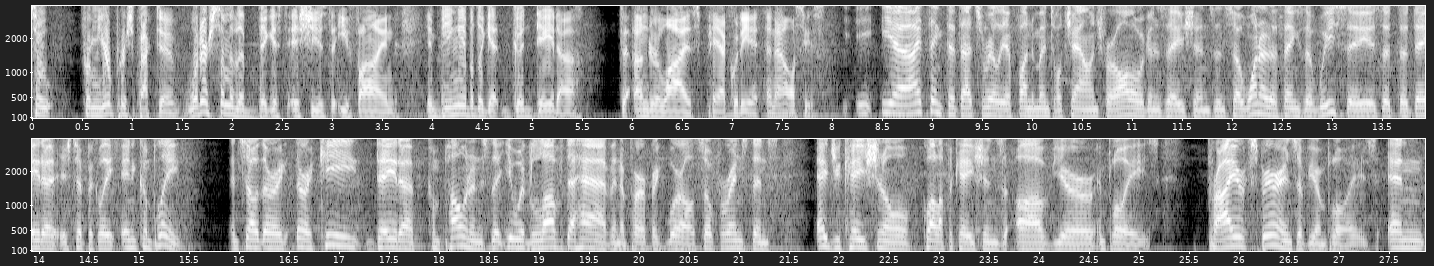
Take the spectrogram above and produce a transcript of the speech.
So, from your perspective, what are some of the biggest issues that you find in being able to get good data that underlies pay equity analyses? Yeah, I think that that's really a fundamental challenge for all organizations. And so, one of the things that we see is that the data is typically incomplete. And so, there are, there are key data components that you would love to have in a perfect world. So, for instance, educational qualifications of your employees, prior experience of your employees, and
